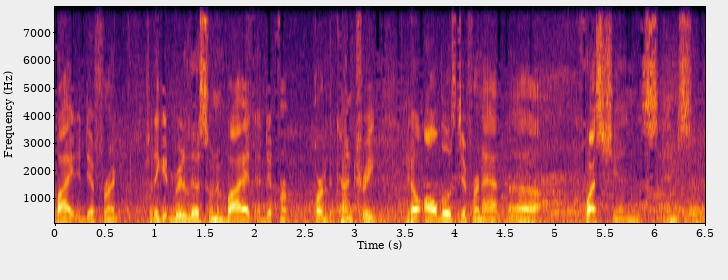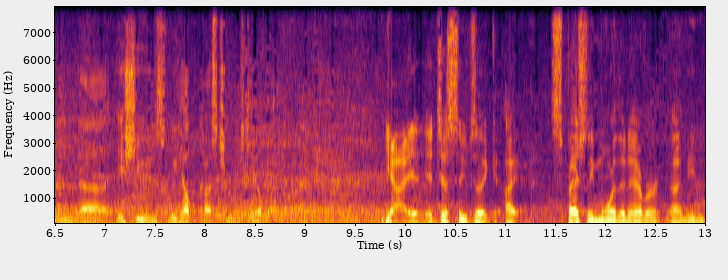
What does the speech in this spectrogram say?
buy it in a different, should I get rid of this one and buy it in a different part of the country? You know, all those different uh, questions and, and uh, issues we help customers deal with. Yeah, it, it just seems like, I, especially more than ever, I mean,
